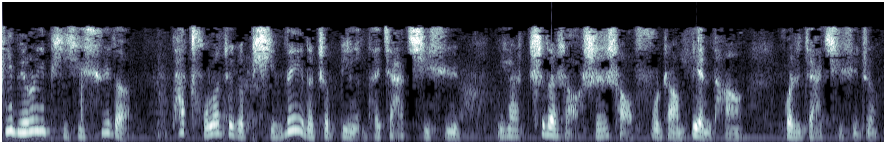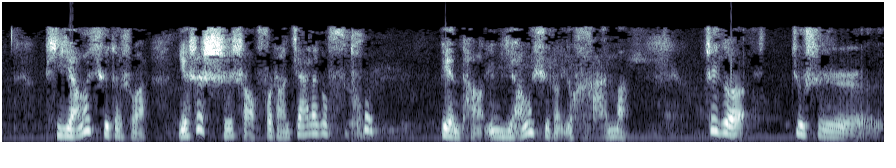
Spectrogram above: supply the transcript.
你比如你脾气虚的，他除了这个脾胃的这病，再加气虚。你看吃的少，食少，腹胀，便溏，或者加气虚症；脾阳虚的时候啊也是食少，腹胀，加了个腹痛，便溏，有阳虚症，有寒嘛。这个就是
